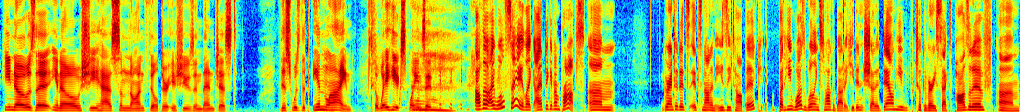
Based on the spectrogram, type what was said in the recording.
He knows that you know she has some non-filter issues, and then just this was the in line. The way he explains it. Although I will say, like, I have to give him props. Um, granted, it's it's not an easy topic, but he was willing to talk about it. He didn't shut it down. He took a very sex positive um,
